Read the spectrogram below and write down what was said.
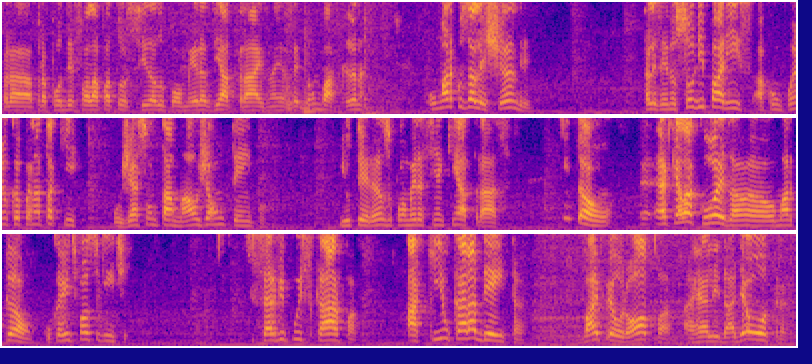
para poder falar para a torcida do Palmeiras ir atrás, né? Ia ser tão bacana. O Marcos Alexandre tá dizendo: "Eu sou de Paris, acompanho o campeonato aqui. O Gerson tá mal já há um tempo. E o Teranzo, o Palmeiras tinha aqui atrás." Então, é aquela coisa, o Marcão. O que a gente fala é o seguinte: serve pro Scarpa. Aqui o cara deita. Vai para Europa, a realidade é outra.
